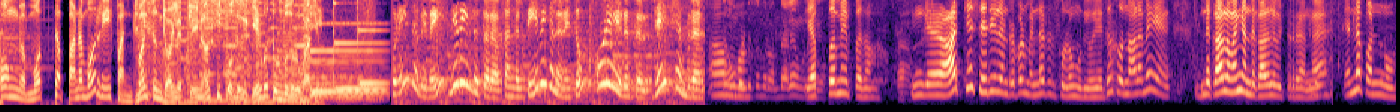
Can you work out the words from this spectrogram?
உங்க மொத்த பணமும் ரீஃபண்ட் பைசன் டாய்லெட் கிளீனர் இப்போது 79 ரூபாயில். குறைந்த விலை நிறைந்த தரம். தங்கள் தேவைகள் அனைத்தும் ஒரே இடத்தில். ஜெயச்சந்திரன். எப்பவுமே இப்போதான். இங்கே ஆட்சியே சரியில்லைன்றப்ப நம்ம என்னது சொல்ல முடியும்? எது சொன்னாலுமே இந்த காலம் வாங்கி அந்த காதில் விட்டுறாங்க. என்ன பண்ணணும்?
